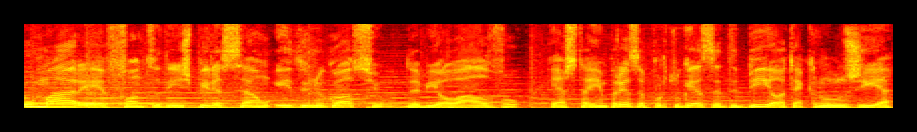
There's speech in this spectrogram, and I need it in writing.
O mar é a fonte de inspiração e de negócio da BioAlvo. Esta empresa portuguesa de biotecnologia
